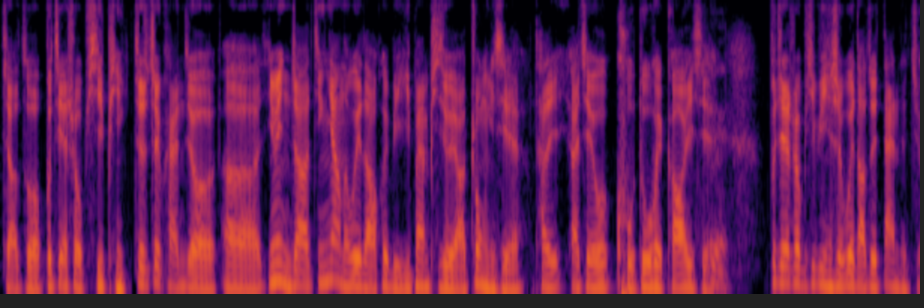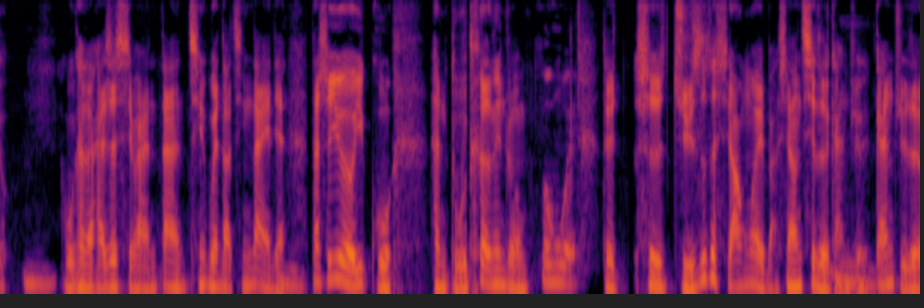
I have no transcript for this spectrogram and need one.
叫做不接受批评，就是这款酒，呃，因为你知道精酿的味道会比一般啤酒要重一些，它而且有苦度会高一些。对，不接受批评是味道最淡的酒，嗯，我可能还是喜欢淡清味道清淡一点，嗯但是又有一股很独特的那种，风味。对，是橘子的香味吧，香气的感觉，嗯柑橘的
